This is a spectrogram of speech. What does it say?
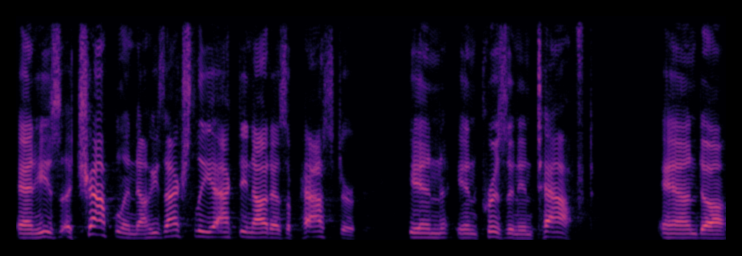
And he's a chaplain now. He's actually acting out as a pastor in, in prison in Taft. And uh,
